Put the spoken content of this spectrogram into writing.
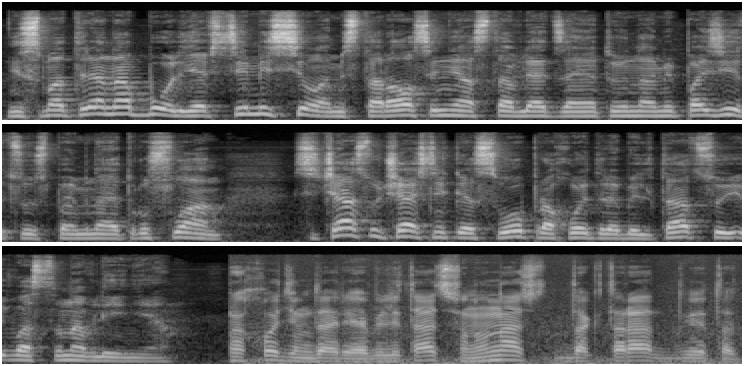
Несмотря на боль, я всеми силами старался не оставлять занятую нами позицию, вспоминает Руслан. Сейчас участник СВО проходит реабилитацию и восстановление. Проходим, да, реабилитацию. Ну, у нас доктора этот,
